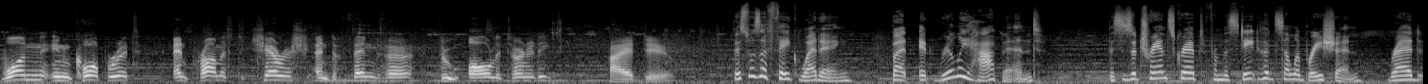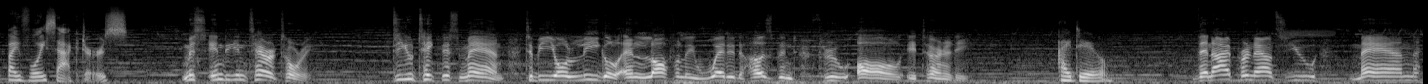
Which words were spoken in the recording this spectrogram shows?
One incorporate, and promise to cherish and defend her through all eternity? I do. This was a fake wedding, but it really happened. This is a transcript from the statehood celebration, read by voice actors. Miss Indian Territory, do you take this man to be your legal and lawfully wedded husband through all eternity? I do. Then I pronounce you man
